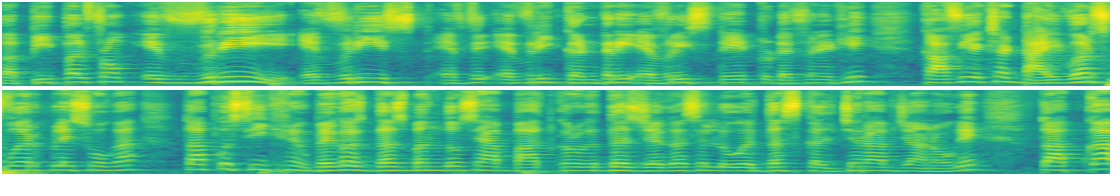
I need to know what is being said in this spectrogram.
people from every every every country every state तो डेफिनेटली काफ़ी अच्छा डाइवर्स वर्क प्लेस होगा तो आपको सीखने बिकॉज़ दस बंदों से आप बात करोगे, दस जगह से लोग, दस कल्चर आप जानोगे तो आपका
